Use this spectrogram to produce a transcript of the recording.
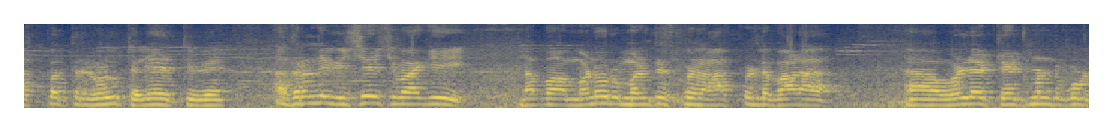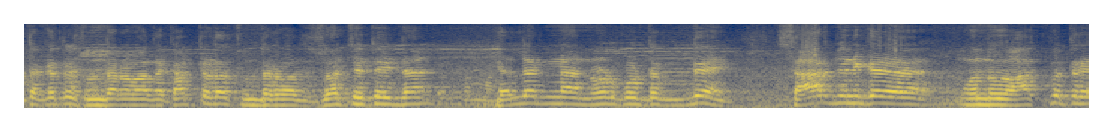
ಆಸ್ಪತ್ರೆಗಳು ತಲೆ ಎತ್ತಿವೆ ಅದರಲ್ಲಿ ವಿಶೇಷವಾಗಿ ನಮ್ಮ ಮಣೂರು ಮಲ್ಟಿಸ್ಪೆಷಲ್ ಹಾಸ್ಪಿಟ್ಲ್ ಭಾಳ ಒಳ್ಳೆ ಟ್ರೀಟ್ಮೆಂಟ್ ಕೊಡ್ತಕ್ಕಂಥ ಸುಂದರವಾದ ಕಟ್ಟಡ, ಸುಂದರವಾದ ಸ್ವಚ್ಛತೆಯಿಂದ ಎಲ್ಲರನ್ನ ನೋಡ್ಕೊಳ್ತಕ್ಕಂತೆ ಸಾರ್ವಜನಿಕ ಒಂದು ಆಸ್ಪತ್ರೆ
